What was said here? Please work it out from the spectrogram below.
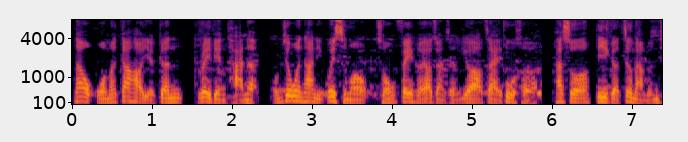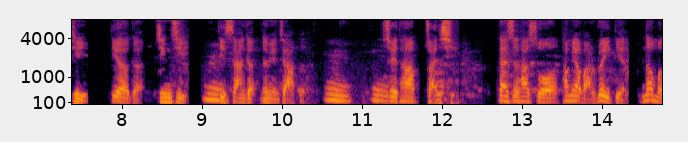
那我们刚好也跟瑞典谈了，我们就问他，你为什么从非核要转成又要再复核？他说，第一个政党轮替，第二个经济，嗯，第三个能源价格，嗯嗯，所以他转型。但是他说，他们要把瑞典那么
